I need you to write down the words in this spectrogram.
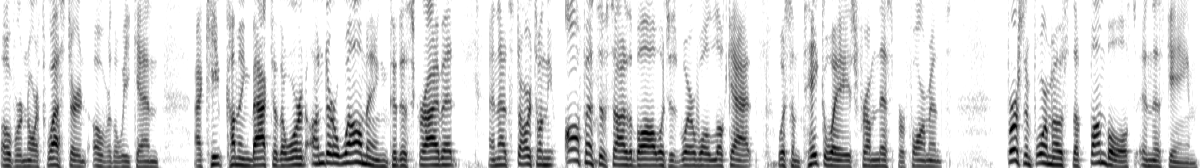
over Northwestern over the weekend. I keep coming back to the word underwhelming to describe it. And that starts on the offensive side of the ball, which is where we'll look at with some takeaways from this performance. First and foremost, the fumbles in this game.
